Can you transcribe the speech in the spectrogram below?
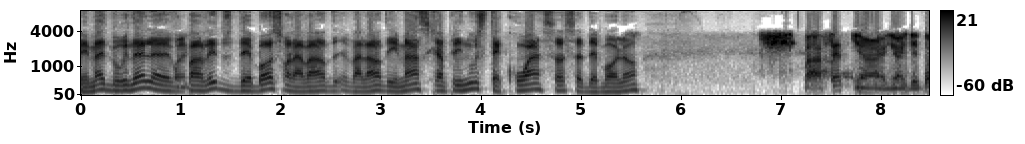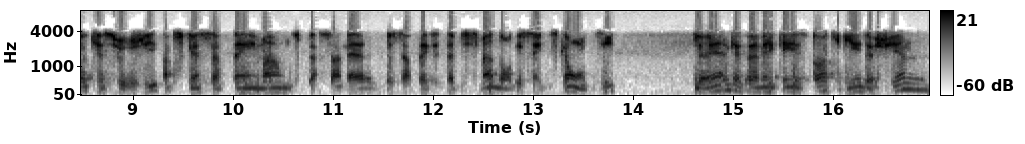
Mais Maître Brunel, euh, vous parlez du débat sur la valeur des masques. Rappelez-nous, c'était quoi ça, ce débat-là? Ben, en fait, il y, a un, il y, a un, débat qui a surgi parce que certains membres du personnel de certains établissements, dont des syndicats, ont dit le N95A qui vient de Chine,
